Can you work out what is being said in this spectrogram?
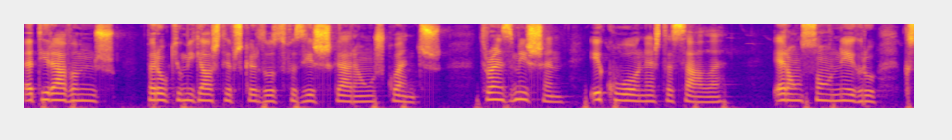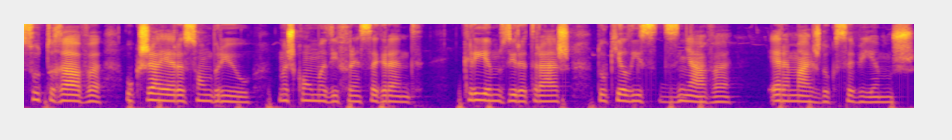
atirávamos-nos para o que o Miguel Esteves Cardoso fazia chegar a uns quantos. Transmission ecoou nesta sala. Era um som negro que soterrava o que já era sombrio, mas com uma diferença grande. Queríamos ir atrás do que ali se desenhava. Era mais do que sabíamos.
